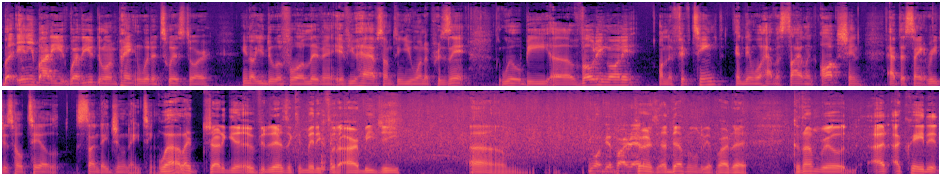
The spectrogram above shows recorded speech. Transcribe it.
But anybody, whether you're doing painting with a twist or you know you do it for a living, if you have something you want to present, we'll be uh, voting on it on the 15th, and then we'll have a silent auction at the St. Regis Hotel Sunday, June 18th. Well, I like to try to get if there's a committee for the RBG You want to be a part of that? currency, I definitely want to be a part of that because I'm real. I, I created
